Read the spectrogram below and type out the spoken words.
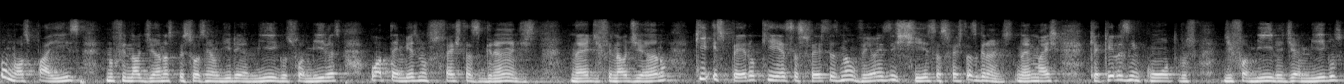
no nosso país, no final de ano, as pessoas reunirem amigos, famílias, ou até mesmo festas grandes né, de final de ano, que espero que essas festas não venham a existir, essas festas grandes, né? mas que aqueles encontros de família, de amigos,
